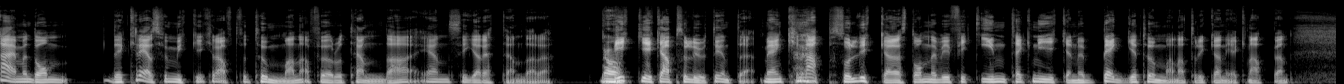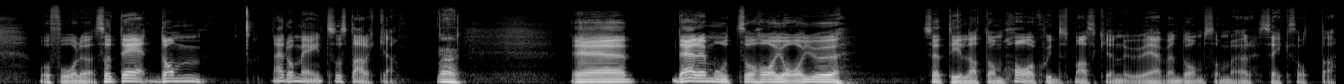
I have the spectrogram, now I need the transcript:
nej, men de, det krävs för mycket kraft för tummarna för att tända en cigarettändare. Ja. Bick gick absolut inte. Med en knapp så lyckades de när vi fick in tekniken med bägge tummarna trycka ner knappen. Och få det. Så det, de, nej, de är inte så starka. Nej. Eh, däremot så har jag ju sett till att de har skyddsmasker nu, även de som är 6, 8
